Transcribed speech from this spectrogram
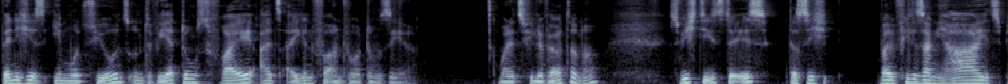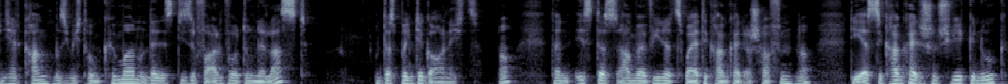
wenn ich es emotions- und wertungsfrei als Eigenverantwortung sehe. Waren jetzt viele Wörter, ne? Das Wichtigste ist, dass ich weil viele sagen, ja, jetzt bin ich halt krank, muss ich mich drum kümmern und dann ist diese Verantwortung eine Last und das bringt ja gar nichts. Ne? Dann ist das, haben wir wie eine zweite Krankheit erschaffen. Ne? Die erste Krankheit ist schon schwierig genug.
